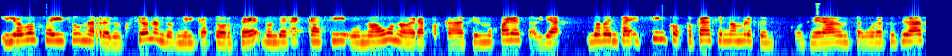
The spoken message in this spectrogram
y luego se hizo una reducción en 2014 donde era casi uno a uno, era por cada 100 mujeres, había 95, por cada 100 hombres que consideraron segura su ciudad,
